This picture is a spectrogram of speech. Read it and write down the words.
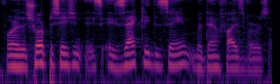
For the short position, it's exactly the same, but then vice versa.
